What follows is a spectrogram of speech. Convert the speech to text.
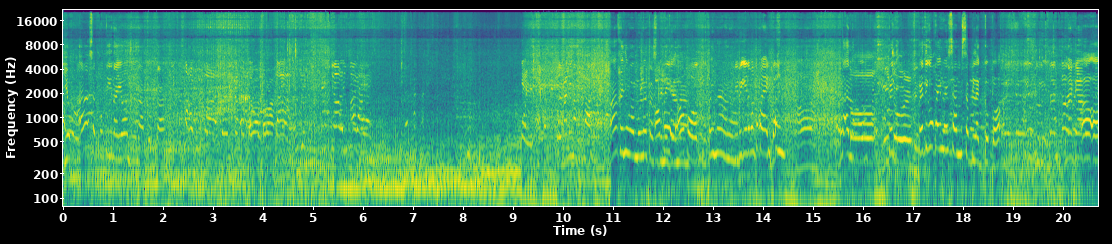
Yung, ah, sa puti na yon doon napunta. Ah, kinuha mo lang, tapos Okay, binigyan na. opo. Okay na. ano. Bibigyan naman ko kay Ivan. Ah. Ano? Pwede, pwede ko kayo may sama sa vlog ko po? Oo.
